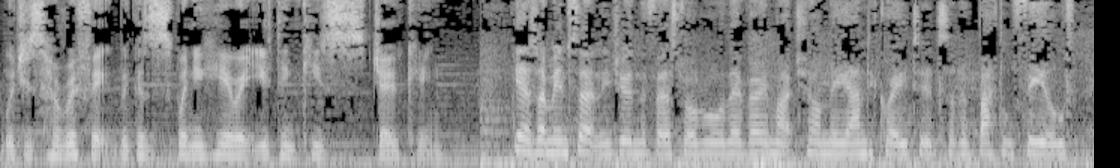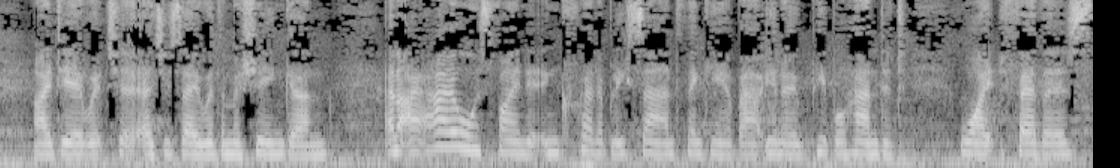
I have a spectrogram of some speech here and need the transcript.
which is horrific because when you hear it, you think he's joking. Yes, I mean, certainly during the First World War, they're very much on the antiquated sort of battlefield idea, which, uh, as you say, with the machine gun. And I, I always find it incredibly sad thinking about, you know, people handed white feathers,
